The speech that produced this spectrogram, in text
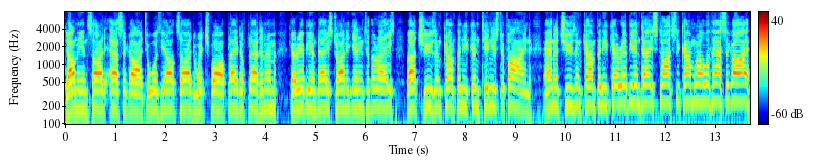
Down the inside, Assegai. Towards the outside, Witchvar. Plate of Platinum, Caribbean Days trying to get into the race, but Shoes and Company continues to find. And at Shoes and Company, Caribbean Day starts to come well with Assegai.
